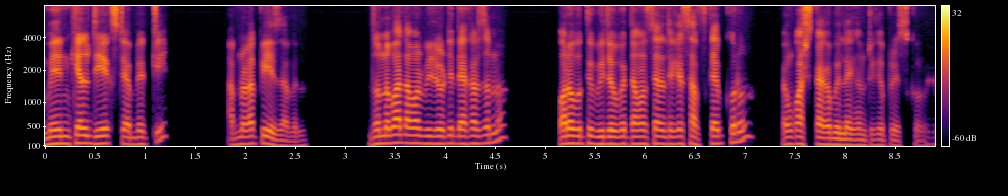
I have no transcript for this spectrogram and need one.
মেরিনক্যাল ডিএক্স ট্যাবলেটটি আপনারা পেয়ে যাবেন। ধন্যবাদ আমার ভিডিওটি দেখার জন্য। পরবর্তী ভিডিও পেতে আমার চ্যানেলটিকে সাবস্ক্রাইব করুন এবং পাঁচশো টাকা বেল আইকনটিকে প্রেস করুন।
